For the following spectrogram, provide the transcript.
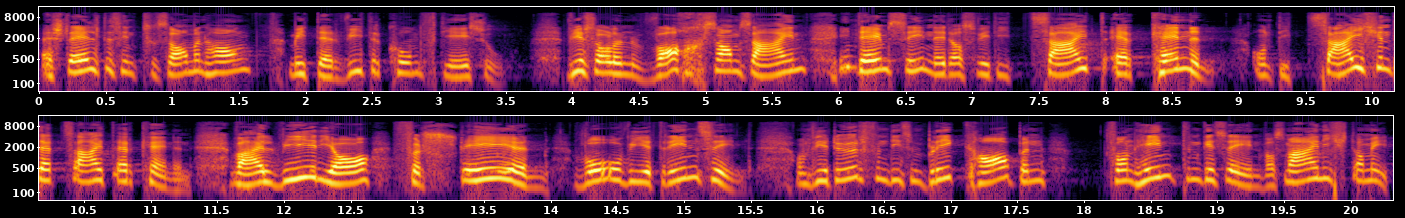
Er stellt es in Zusammenhang mit der Wiederkunft Jesu. Wir sollen wachsam sein in dem Sinne, dass wir die Zeit erkennen und die Zeichen der Zeit erkennen, weil wir ja verstehen, wo wir drin sind. Und wir dürfen diesen Blick haben, von hinten gesehen. Was meine ich damit?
